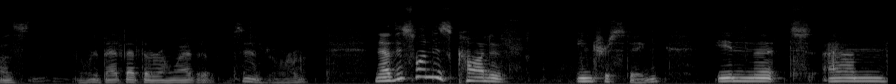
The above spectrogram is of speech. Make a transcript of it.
I was I bad that the wrong way, but it sounded alright. Now this one is kind of interesting in that um,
